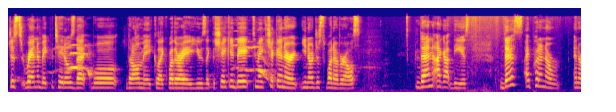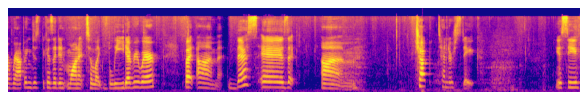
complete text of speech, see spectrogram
just random baked potatoes that will that I'll make like whether I use like the shake and bake to make chicken or you know just whatever else. Then I got these. This I put in a in a wrapping just because I didn't want it to like bleed everywhere. But um this is um chuck tender steak. You see?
